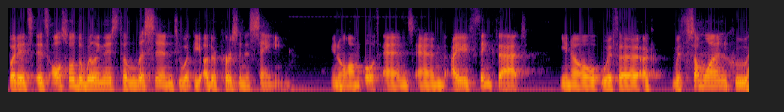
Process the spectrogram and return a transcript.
But it's it's also the willingness to listen to what the other person is saying. You know, mm-hmm. on both ends. And I think that you know, with a, a with someone who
